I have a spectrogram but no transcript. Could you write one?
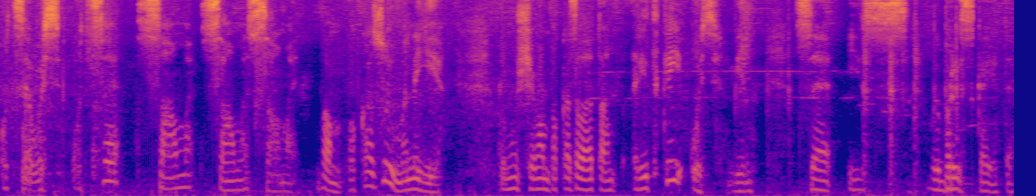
Оце ось, оце саме, саме, саме. Вам показую, в мене є. Тому що я вам показала там рідкий, ось він. Це із ви бризкаєте.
